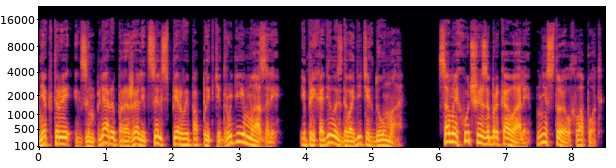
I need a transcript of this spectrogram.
Некоторые экземпляры поражали цель с первой попытки, другие мазали, и приходилось доводить их до ума. Самые худшие забраковали, не стоил хлопот.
